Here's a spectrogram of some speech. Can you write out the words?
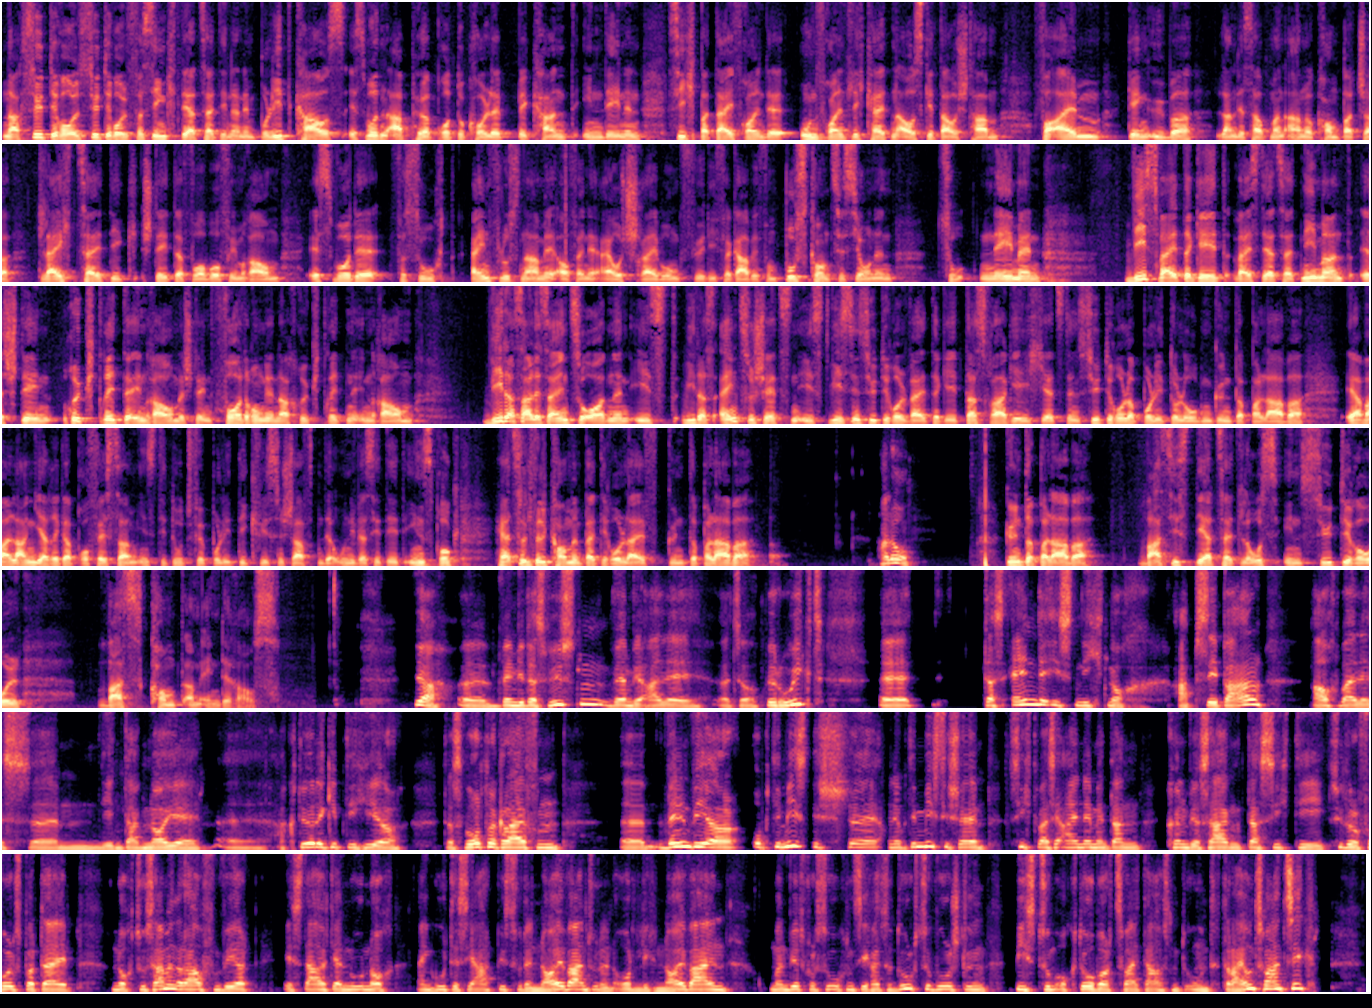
nach Südtirol. Südtirol versinkt derzeit in einem Politchaos. Es wurden Abhörprotokolle bekannt, in denen sich Parteifreunde Unfreundlichkeiten ausgetauscht haben, vor allem gegenüber Landeshauptmann Arno Kompatscher. Gleichzeitig steht der Vorwurf im Raum, es wurde versucht, Einflussnahme auf eine Ausschreibung für die Vergabe von Buskonzessionen zu nehmen. Wie es weitergeht, weiß derzeit niemand. Es stehen Rücktritte im Raum, es stehen Forderungen nach Rücktritten im Raum. Wie das alles einzuordnen ist, wie das einzuschätzen ist, wie es in Südtirol weitergeht, das frage ich jetzt den Südtiroler Politologen Günter Palawa. Er war langjähriger Professor am Institut für Politikwissenschaften der Universität Innsbruck. Herzlich willkommen bei Tirol Live, Günter Palawa. Hallo. Günter Palawa, was ist derzeit los in Südtirol? Was kommt am Ende raus? Ja, äh, wenn wir das wüssten, wären wir alle also beruhigt. Äh, das Ende ist nicht noch absehbar, auch weil es ähm, jeden Tag neue äh, Akteure gibt, die hier das Wort ergreifen. Äh, wenn wir optimistisch, eine optimistische Sichtweise einnehmen, dann können wir sagen, dass sich die Südtiroler Volkspartei noch zusammenraufen wird. Es dauert ja nur noch ein gutes Jahr bis zu den Neuwahlen, zu den ordentlichen Neuwahlen. Man wird versuchen, sich also durchzuwursteln bis zum Oktober 2023.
